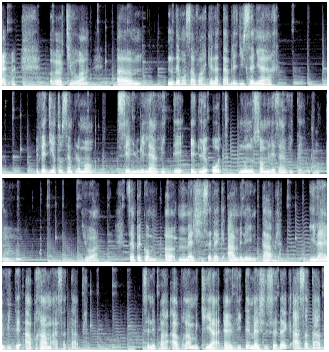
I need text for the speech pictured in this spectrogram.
Euh, tu vois, Euh, nous devons savoir que la table du Seigneur veut dire tout simplement, c'est lui l'invité et le hôte, nous, nous sommes les invités. Mhm. Tu vois, c'est un peu comme euh, Melchisedec a amené une table, il a invité Abraham à sa table. Ce n'est pas Abraham qui a invité Melchisedec à sa table.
